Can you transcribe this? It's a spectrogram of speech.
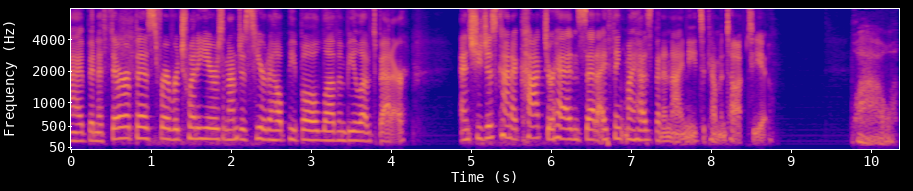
I've been a therapist for over 20 years, and I'm just here to help people love and be loved better. And she just kind of cocked her head and said, I think my husband and I need to come and talk to you. Wow.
